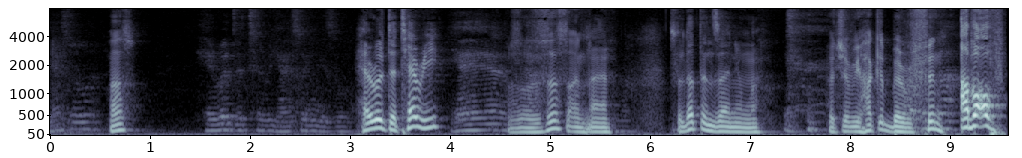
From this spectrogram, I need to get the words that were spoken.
Heißt was? Hereditary heißt irgendwie so. Harold the Terry? Ja, ja, ja. Was ist das ein? Nein. Was soll das denn sein, Junge? Hört sich an wie Huckleberry Finn. Aber auf,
